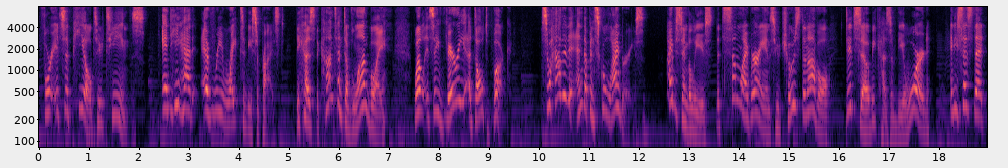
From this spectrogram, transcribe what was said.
for its appeal to teens. And he had every right to be surprised, because the content of Lawn Boy, well, it's a very adult book. So how did it end up in school libraries? Evison believes that some librarians who chose the novel did so because of the award, and he says that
